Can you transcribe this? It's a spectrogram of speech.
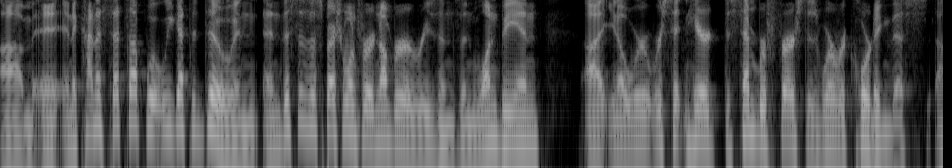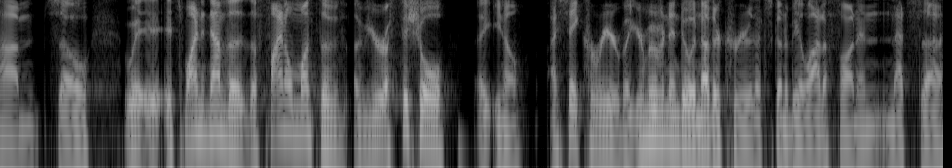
um, and, and, it kind of sets up what we get to do. And and this is a special one for a number of reasons. And one being, uh, you know, we're we're sitting here December first as we're recording this. Um, so it's winding down the the final month of of your official, uh, you know. I say career, but you're moving into another career that's going to be a lot of fun, and, and that's uh,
